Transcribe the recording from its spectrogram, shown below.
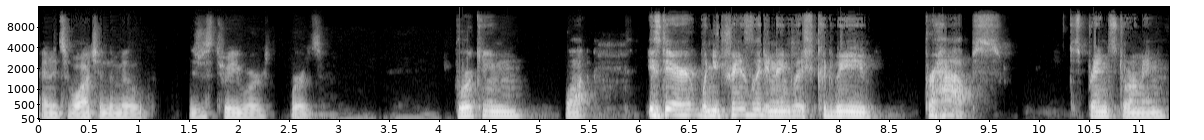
and it's watch in the middle. It's just three word, words. Working, what? Is there, when you translate in English, could we perhaps, just brainstorming,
